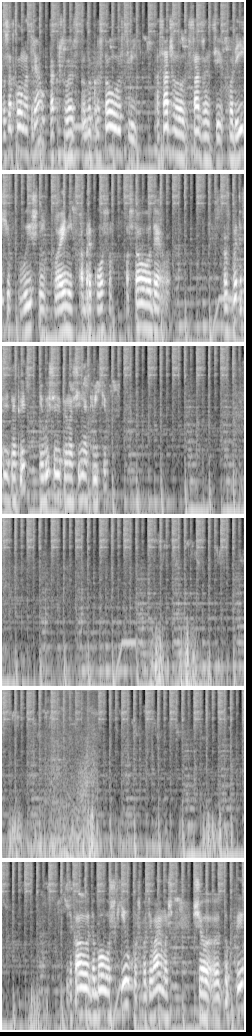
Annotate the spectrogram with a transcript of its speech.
Посадковий матеріал також використовували свій. Насаджували саджанці горіхів, вишні, кленів, абрикосу, остового дерева. Розбити квітники і висіяти насіння квітів. Заклали добову шкілку, сподіваємось, що е, дубки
